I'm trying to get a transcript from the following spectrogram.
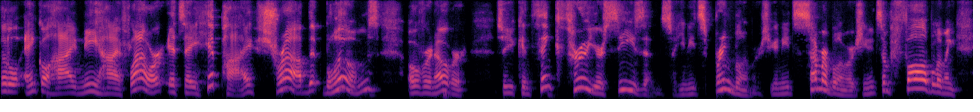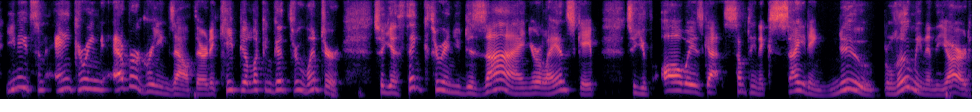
little ankle high, knee high flower, it's a hip high shrub that blooms over and over. So you can think through your seasons. So you need spring bloomers, you need summer bloomers, you need some fall blooming, you need some anchoring evergreens out there to keep you looking good through winter. So you think through and you design your landscape so you've always got something exciting, new, blooming in the yard.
